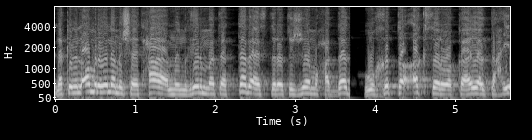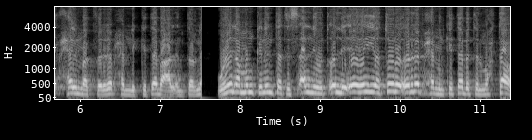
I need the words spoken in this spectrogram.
لكن الأمر هنا مش هيتحقق من غير ما تتبع استراتيجية محددة وخطة أكثر واقعية لتحقيق حلمك في الربح من الكتابة على الإنترنت. وهنا ممكن أنت تسألني وتقول لي إيه هي طرق الربح من كتابة المحتوى؟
